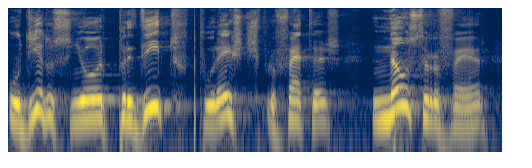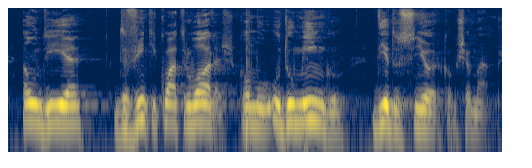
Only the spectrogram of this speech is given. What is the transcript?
o dia do Senhor predito por estes profetas não se refere a um dia de 24 horas, como o domingo, dia do Senhor, como chamamos.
